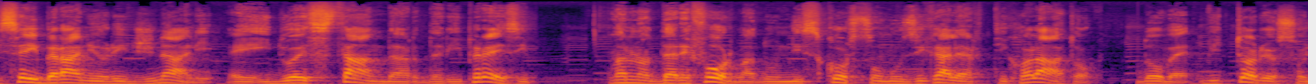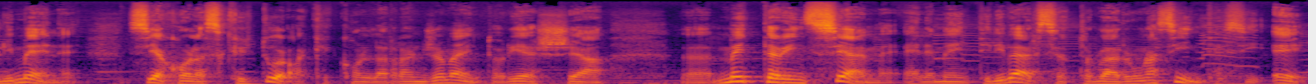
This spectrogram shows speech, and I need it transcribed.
sei brani originali e i due standard ripresi vanno a dare forma ad un discorso musicale articolato dove Vittorio Solimene, sia con la scrittura che con l'arrangiamento, riesce a eh, mettere insieme elementi diversi, a trovare una sintesi e,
